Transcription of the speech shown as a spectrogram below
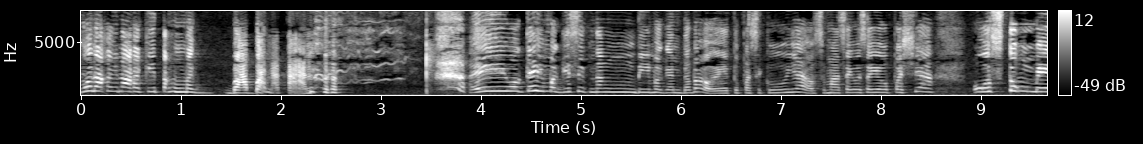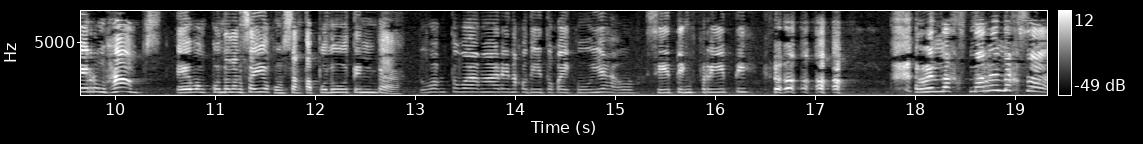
wala kayong nakikitang nagbabanatan. Ay, huwag kayong mag-isip ng di maganda ba? O, eto pa si kuya. O, sumasayaw-sayaw pa siya. Ustong merong humps. Ewan ko na lang sa'yo kung saan kapulutin ba. Tuwang-tuwa nga rin ako dito kay kuya. O, sitting pretty. relax na relax ah.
